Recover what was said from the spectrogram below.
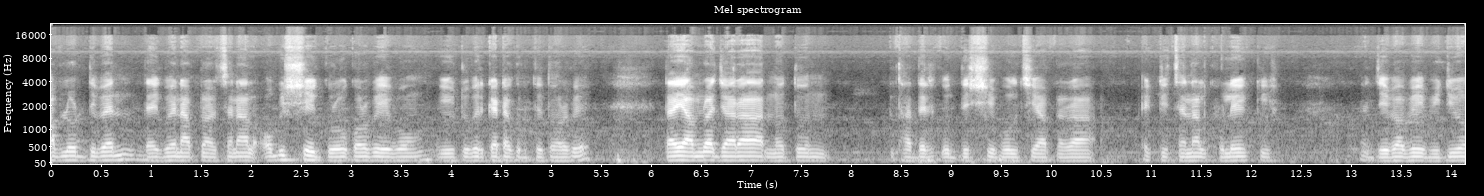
আপলোড দিবেন, দেখবেন আপনার চ্যানেল অবশ্যই গ্রো করবে এবং ইউটিউবের ক্যাটাগরিতে ধরবে। তাই আমরা যারা নতুন, তাদের উদ্দেশ্যে বলছি আপনারা একটি চ্যানেল খুলে কি, যেভাবে ভিডিও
